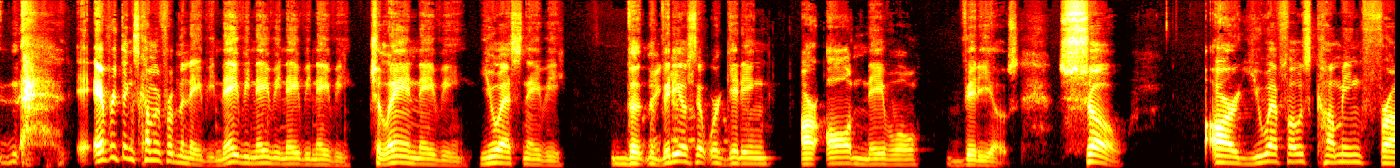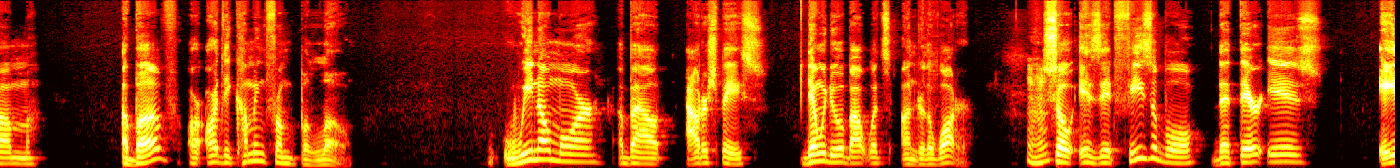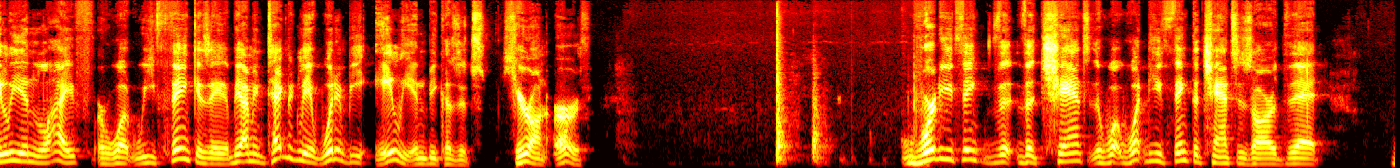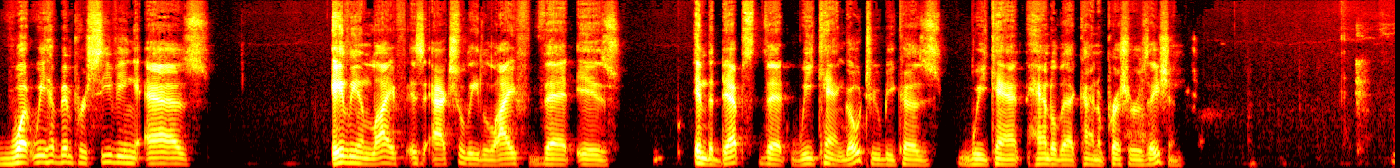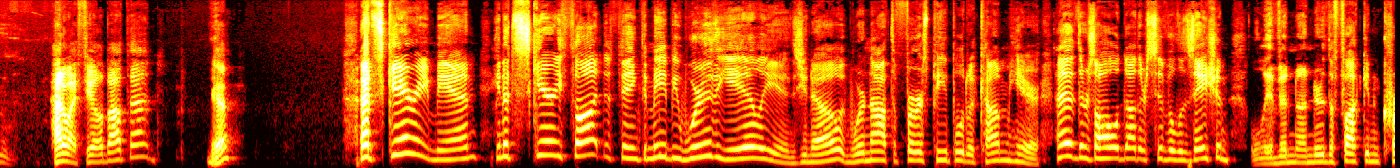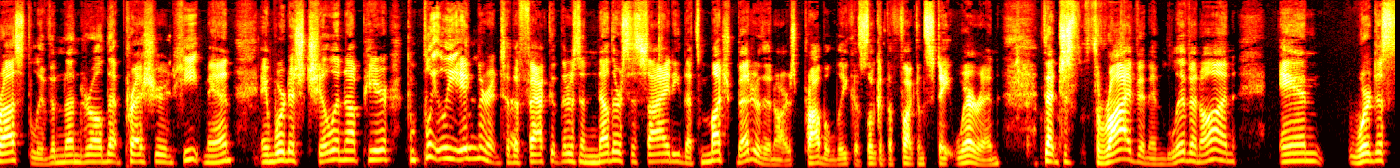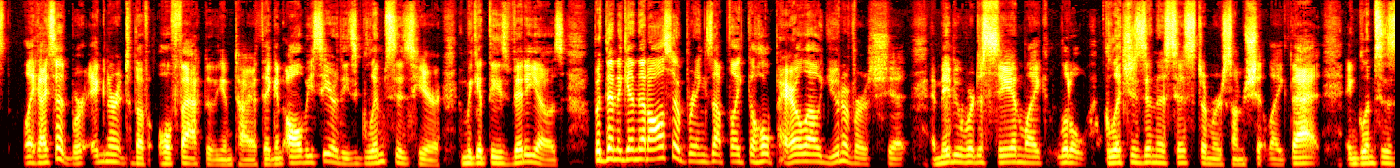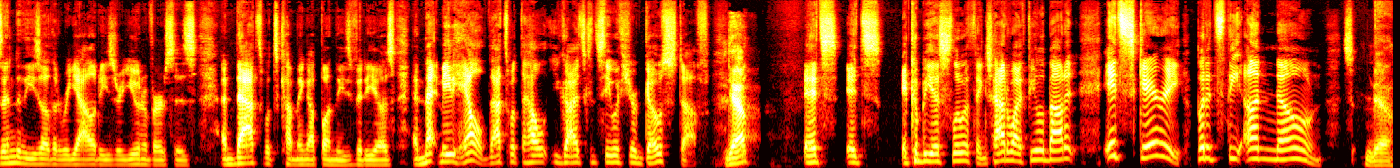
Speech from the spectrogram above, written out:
everything's coming from the Navy, Navy, Navy, Navy, Navy, Chilean Navy, U.S. Navy. The the videos that we're getting are all naval videos. So, are UFOs coming from above or are they coming from below? We know more about outer space than we do about what's under the water. Mhm. So, is it feasible that there is alien life or what we think is a I mean technically it wouldn't be alien because it's here on earth. Where do you think the the chance what what do you think the chances are that what we have been perceiving as alien life is actually life that is in the depths that we can't go to because we can't handle that kind of pressurization. Hmm. How do I feel about that? Yeah. That's scary, man. You know, it's a scary thought to think that maybe we're the aliens, you know, we're not the first people to come here. And there's a whole other civilization living under the fucking crust, living under all that pressure and heat, man. And we're just chilling up here, completely ignorant to the fact that there's another society that's much better than ours, probably, because look at the fucking state we're in, that just thriving and living on. And we're just like I said, we're ignorant to the whole fact of the entire thing, and all we see are these glimpses here, and we get these videos. But then again, that also brings up like the whole parallel universe shit, and maybe we're just seeing like little glitches in the system or some shit like that, and glimpses into these other realities or universes, and that's what's coming up on these videos. And that maybe hell, that's what the hell you guys can see with your ghost stuff. Yeah. It's it's it could be a slew of things. How do I feel about it? It's scary, but it's the unknown. So, Yeah.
